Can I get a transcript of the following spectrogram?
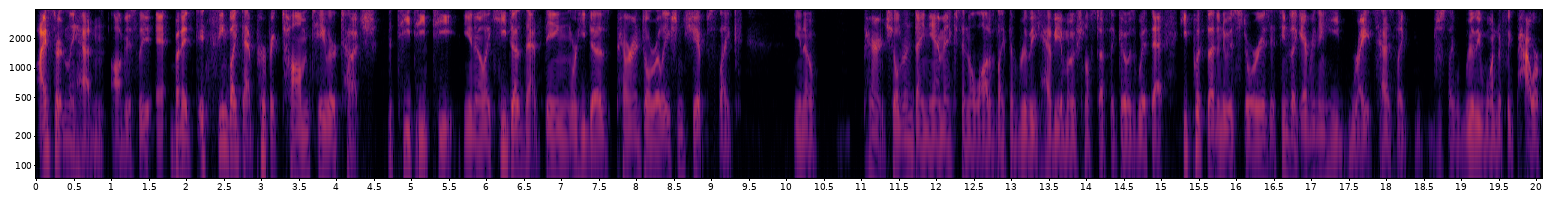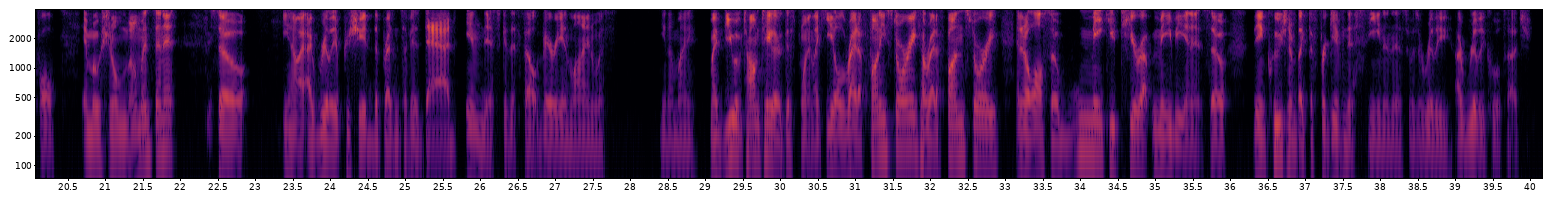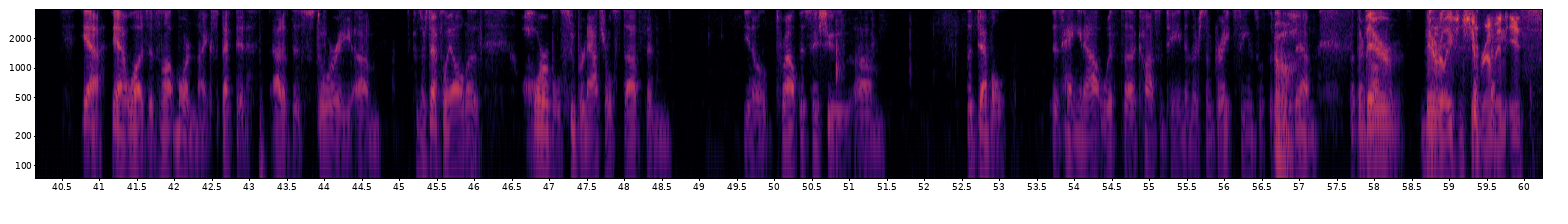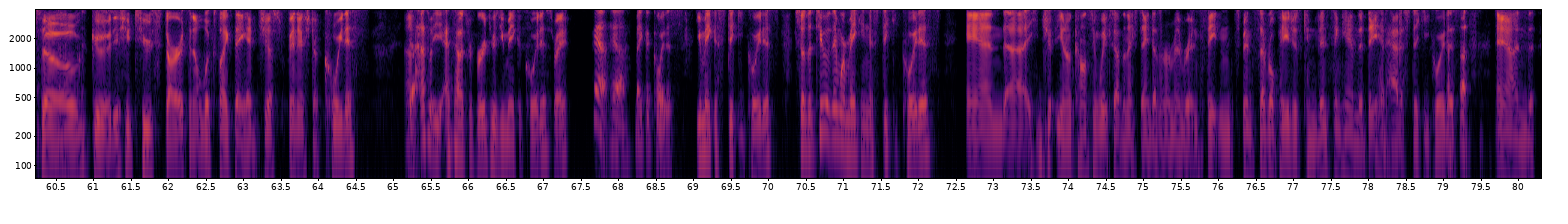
I certainly hadn't, obviously, eh, but it, it seemed like that perfect Tom Taylor touch, the TTT. You know, like he does that thing where he does parental relationships, like, you know, parent children dynamics and a lot of like the really heavy emotional stuff that goes with that. He puts that into his stories. It seems like everything he writes has like just like really wonderfully powerful emotional moments in it. So, you know, I, I really appreciated the presence of his dad in this because it felt very in line with you know my my view of Tom Taylor at this point. Like he'll write a funny story, he'll write a fun story, and it'll also make you tear up maybe in it. So the inclusion of like the forgiveness scene in this was a really a really cool touch. Yeah, yeah, it was. It's a lot more than I expected out of this story. Um, because there's definitely all the horrible supernatural stuff, and you know, throughout this issue, um, the devil is hanging out with uh, Constantine, and there's some great scenes with the two Oh. of them. But there's their also their relationship, Roman, is so good. Issue two starts, and it looks like they had just finished a coitus. Uh, Yeah. That's what you, that's how it's referred to as you make a coitus, right? yeah, yeah, make a coitus. you make a sticky coitus. So the two of them were making a sticky coitus, and uh, he, you know, Constantine wakes up the next day and doesn't remember it, and Satan spends several pages convincing him that they had had a sticky coitus, and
